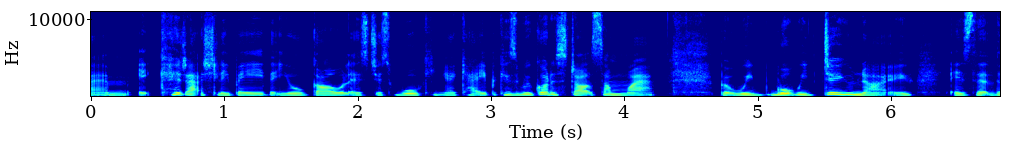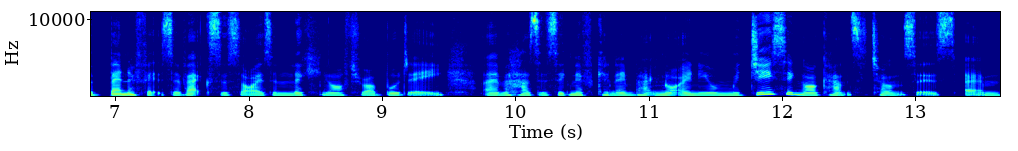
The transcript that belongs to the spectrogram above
um, it could actually be that your goal is just walking okay because we've got to start somewhere. But we what we do know is that the benefits of exercise and looking after our body um, has a significant impact not only on reducing our cancer chances um,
